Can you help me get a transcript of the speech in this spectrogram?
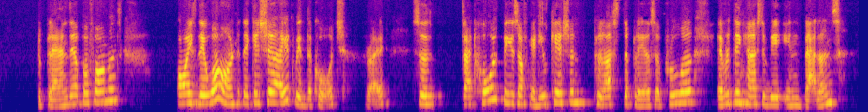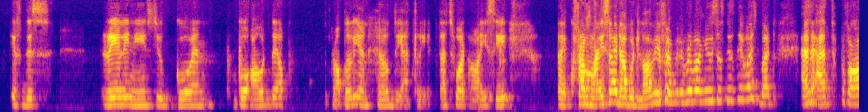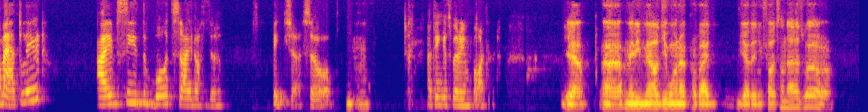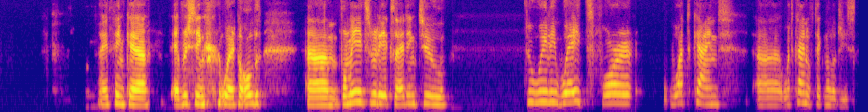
to plan their performance or if they want they can share it with the coach right? So that whole piece of education plus the player's approval everything has to be in balance if this really needs to go and go out there properly and help the athlete that's what i see like from my side i would love if everyone uses this device but as a former athlete i see the both side of the picture so mm-hmm. I think it's very important. Yeah. Uh, maybe Mel, do you want to provide? Do you have any thoughts on that as well? Or? I think uh, everything we're told. Um, for me, it's really exciting to to really wait for what kind uh, what kind of technologies,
